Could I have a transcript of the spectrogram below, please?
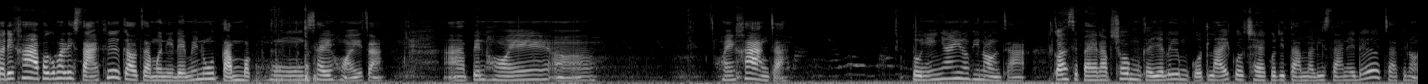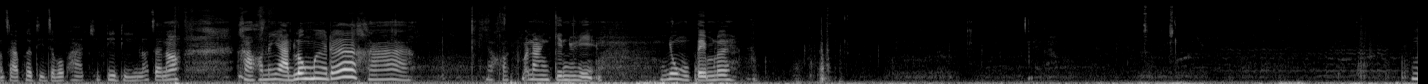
สวัสดีค่ะพบกับมาริสาคือเกาจากมือนี้ได้เมนูตำบักฮงใส่หอยจ้ะอ่าเป็นหอยอ่าหอยข้างจ้ะตัวใหญ่ๆเนาะพี่น้องจ้ะก่อนสิไปรับชมก็อย่าลืมกดไลค์กดแชร์กดติดตามมาริสาในเด้อจ้ะพี่น้องจ้ะเพื่อที่จะบ่พลาดคลิปดีๆเนาะจ้ะเนาะค่ะขออนุญาตลงมือเด้อค่ะเดี๋ยวขอมานั่งกินอยู่นี่ยุ่งเต็มเลยอื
